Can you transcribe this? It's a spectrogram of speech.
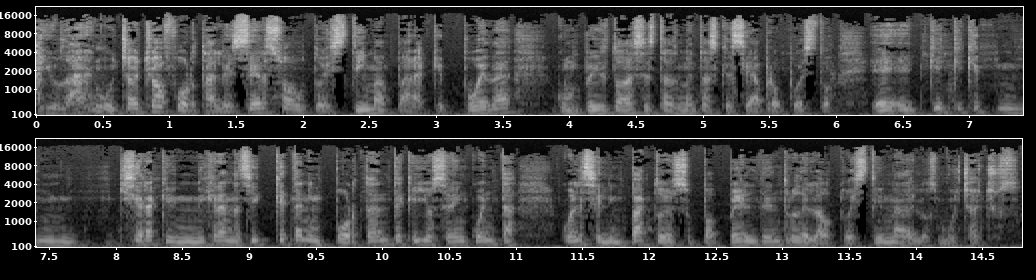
ayudar al muchacho a fortalecer su autoestima para que pueda cumplir todas estas metas que se ha propuesto. Eh, eh mm, quisiera que me dijeran así, qué tan importante que ellos se den cuenta cuál es el impacto de su papel dentro de la autoestima de los muchachos.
